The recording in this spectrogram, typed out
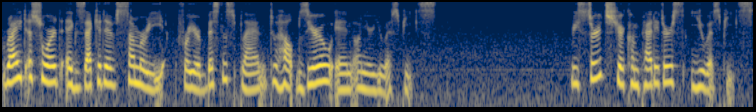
write a short executive summary for your business plan to help zero in on your USPs. Research your competitors' USPs.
